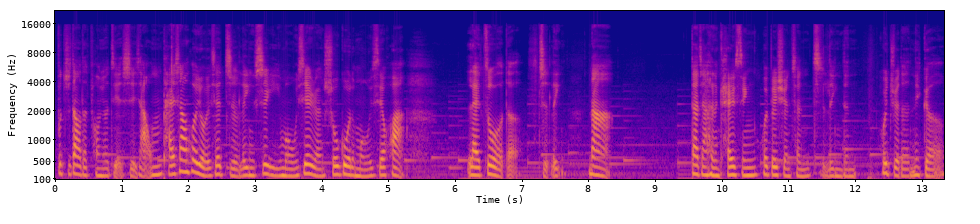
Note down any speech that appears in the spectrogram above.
不知道的朋友解释一下，我们台上会有一些指令，是以某一些人说过的某一些话来做的指令。那大家很开心会被选成指令的，会觉得那个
